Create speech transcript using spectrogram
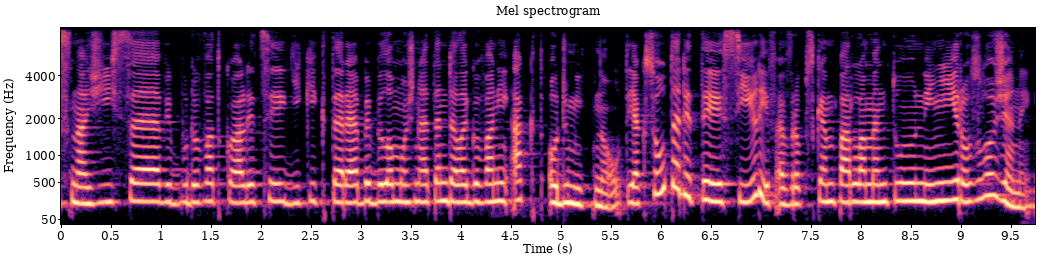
snaží se vybudovat koalici, díky které by bylo možné ten delegovaný akt odmítnout. Jak jsou tedy ty síly v Evropském parlamentu nyní rozloženy?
